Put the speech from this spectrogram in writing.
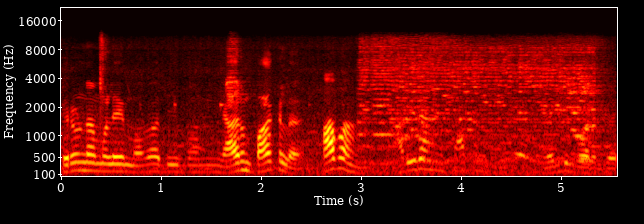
திருவண்ணாமலை மகாதீபம் யாரும் பார்க்கல. பாப்பாங்க அதுதான் எப்படி போறது?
